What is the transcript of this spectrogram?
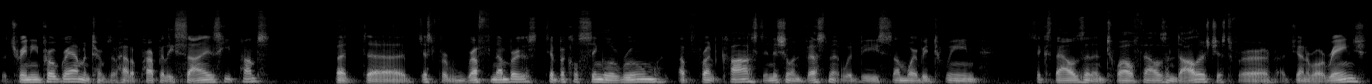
the training program in terms of how to properly size heat pumps. But uh, just for rough numbers, typical single room upfront cost, initial investment would be somewhere between six thousand and twelve thousand dollars just for a, general range.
